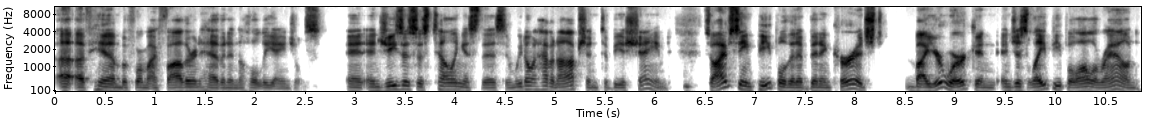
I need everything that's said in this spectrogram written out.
uh, of him before my Father in heaven and the holy angels. And, and Jesus is telling us this, and we don't have an option to be ashamed. So I've seen people that have been encouraged by your work and, and just lay people all around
